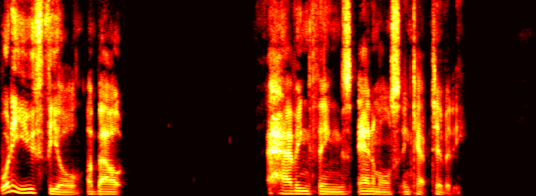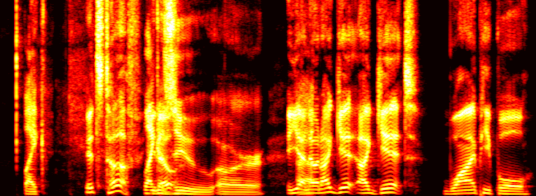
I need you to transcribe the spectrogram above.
what do you feel about having things, animals in captivity, like, It's tough, like you a zoo or Yeah, Uh, no, and I get I get why people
